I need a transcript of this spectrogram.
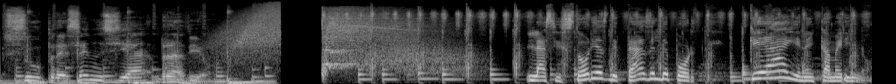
Su presencia radio. Las historias detrás del deporte. ¿Qué hay en el camerino?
